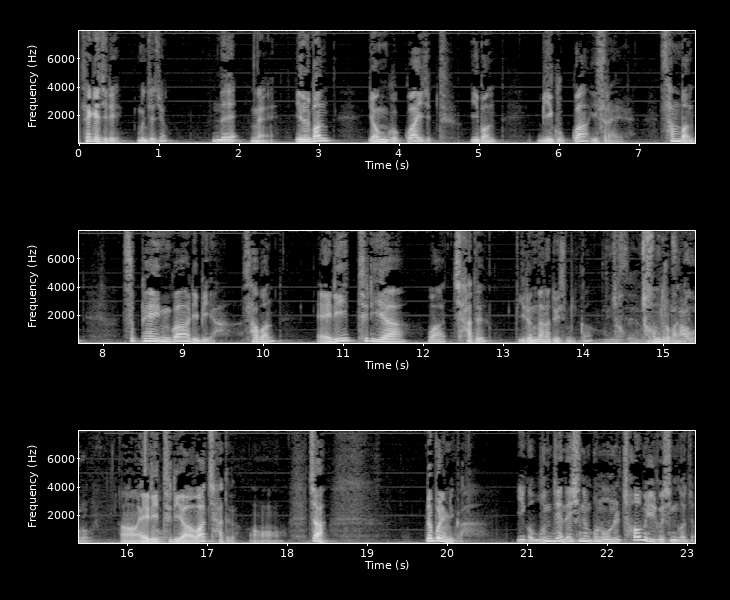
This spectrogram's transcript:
세계 지리 문제죠? 네. 네. 1번 영국과 이집트, 2번 미국과 이스라엘, 3번 스페인과 리비아, 4번 에리트리아와 차드 이런 나라도 있습니까? 있어요. 처음 들어봤네요. 좌우로. 어, 에리트리아와 차드. 어. 자, 몇 번입니까? 이거 문제 내시는 분 오늘 처음 읽으신 거죠?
